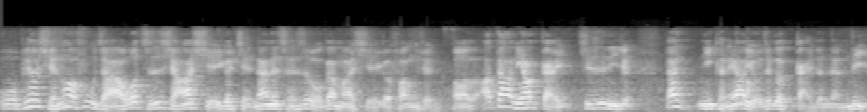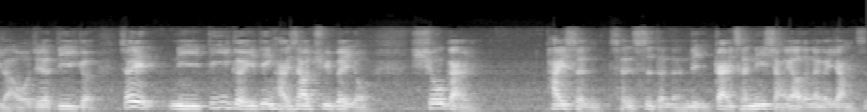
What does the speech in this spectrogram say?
我不要写那么复杂，我只是想要写一个简单的程式，我干嘛写一个方选？哦啊，当然你要改，其实你就，但你可能要有这个改的能力啦。我觉得第一个，所以你第一个一定还是要具备有修改。Python 程式的能力改成你想要的那个样子。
